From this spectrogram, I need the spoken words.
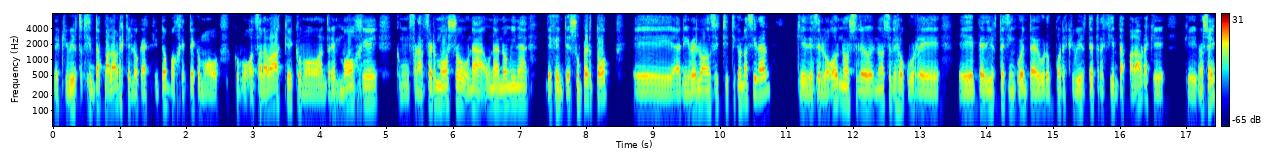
escribir 300 palabras, que es lo que ha escrito pues, gente como, como Gonzalo Vázquez, como Andrés Monge, como Fran Fermoso, una, una nómina de gente súper top eh, a nivel baloncestístico nacional que desde luego no se, le, no se les ocurre eh, pedirte 50 euros por escribirte 300 palabras, que, que no sé,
